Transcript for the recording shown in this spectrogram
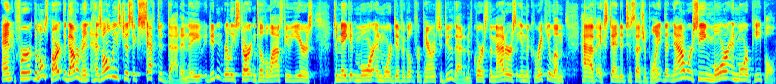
And for the most part, the government has always just accepted that. And they didn't really start until the last few years to make it more and more difficult for parents to do that. And of course, the matters in the curriculum have extended to such a point that now we're seeing more and more people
